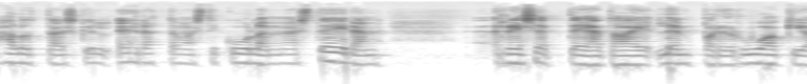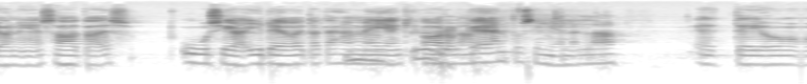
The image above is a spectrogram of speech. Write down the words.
haluttaisiin kyllä ehdottomasti kuulla myös teidän reseptejä tai lemppariruokia, niin saataisiin uusia ideoita tähän mm, meidänkin kyllä, arkeen. tosi mielellään. Ettei ole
